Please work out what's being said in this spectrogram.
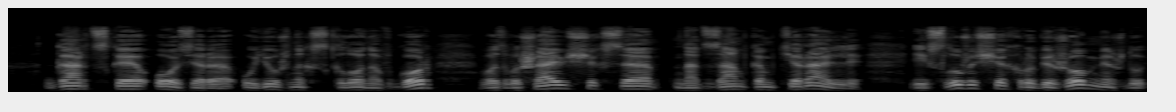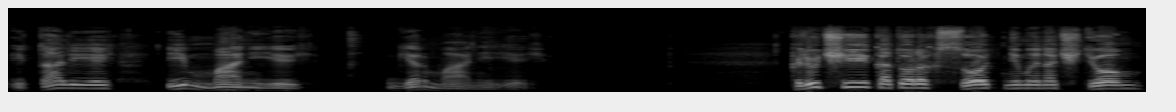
— Гардское озеро у южных склонов гор, возвышающихся над замком Тиралли и служащих рубежом между Италией и Манией, Германией. Ключи, которых сотни мы начтем,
